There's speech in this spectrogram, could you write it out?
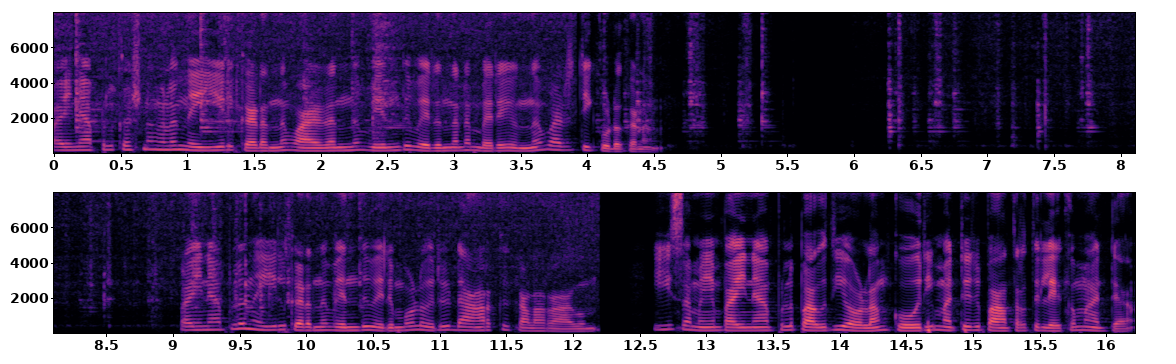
പൈനാപ്പിൾ കഷ്ണങ്ങൾ നെയ്യിൽ കിടന്ന് വഴന്ന് വെന്ത് വരുന്നിടം വരെ ഒന്ന് വഴറ്റി കൊടുക്കണം. പൈനാപ്പിൾ നെയ്യിൽ കിടന്ന് വെന്ത് വരുമ്പോൾ ഒരു ഡാർക്ക് കളറാകും. ഈ സമയം പൈനാപ്പിൾ പകുതിയോളം കോരി മറ്റൊരു പാത്രത്തിലേക്ക് മാറ്റാം.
